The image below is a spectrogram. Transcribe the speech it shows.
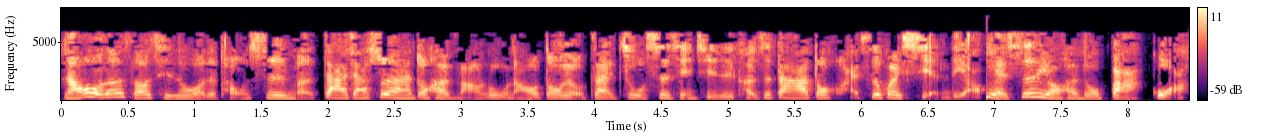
然后我那时候其实我的同事们，大家虽然都很忙碌，然后都有在做事情，其实可是大家都还是会闲聊，也是是有很多八卦，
